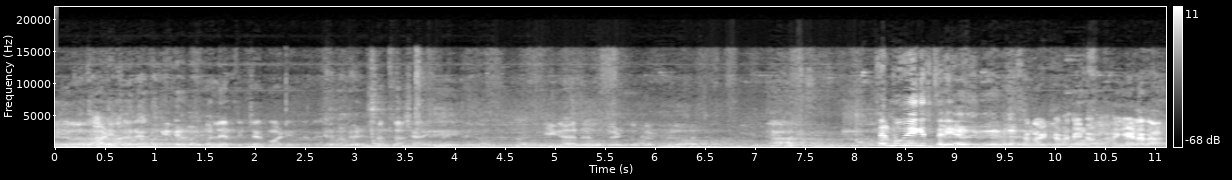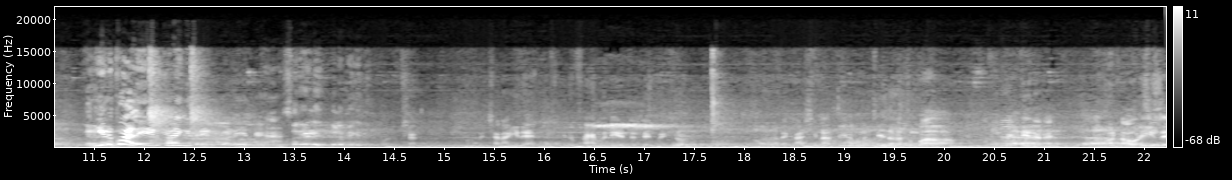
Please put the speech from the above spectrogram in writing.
ಇದು ಮಾಡಿದ್ದಾರೆ. ಒಳ್ಳೆ ಪಿಕ್ಚರ್ ಮಾಡಿದ್ದಾರೆ. ಸಂತೋಷ ಆಯಿತು. ಈಗ ನನ್ನ ಗಂಟು ಕಟ್ಟು ಸರ್ ಮೂವಿ ಹೇಗಿತ್ತು ಸರ್ ಹೇಳಿ ಹಾಗೆ ಹೇಳೋದ? ಹಿಡ್ಕೊಳ್ಳಿ ಹಿಡ್ಕೊಳಂಗಿದ್ರೆ ಹಿಡ್ಕೊಳ್ಳಿ. ಹಾಂ. ಚೆನ್ನಾಗಿದೆ. ಇದು ಫ್ಯಾಮಿಲಿ ಎಂಟರ್ಟೈನ್ಮೆಂಟು ಅದೇ ಕಾಶಿನಾಥ್ ಇದು ಮುಂಚೆದೆಲ್ಲ ತುಂಬ ಇಟ್ಟಿದ್ದಾರೆ ಬಟ್ ಅವ್ರಿಗೆ ಈಸ್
